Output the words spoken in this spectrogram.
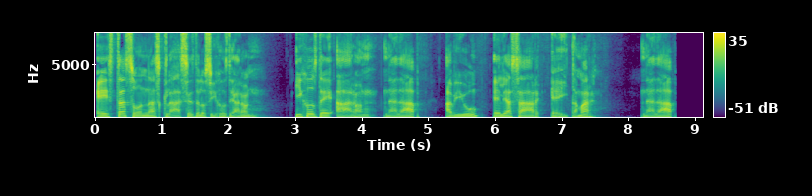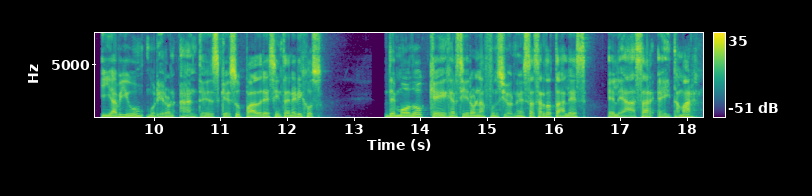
Estas son las clases de los hijos de Aarón. Hijos de Aarón, Nadab, Abiú, Eleazar e Itamar. Nadab y Abiú murieron antes que su padre sin tener hijos. De modo que ejercieron las funciones sacerdotales Eleazar e Itamar.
